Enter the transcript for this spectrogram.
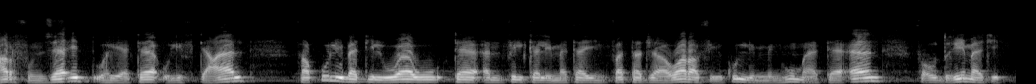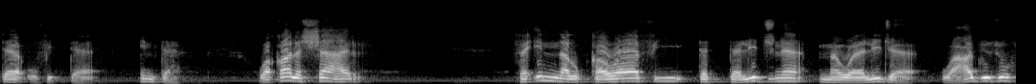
حرف زائد وهي تاء الافتعال فقلبت الواو تاء في الكلمتين فتجاور في كل منهما تاءان فأدغمت التاء في التاء. انتهى. وقال الشاعر فإن القوافي تتلجن موالجا وعجزه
